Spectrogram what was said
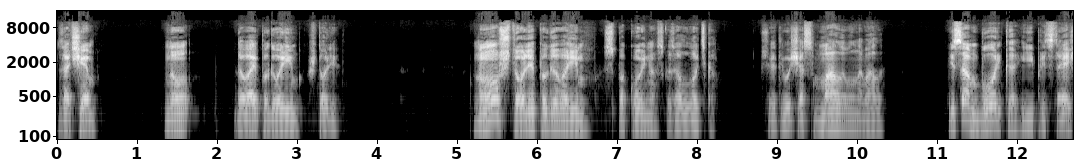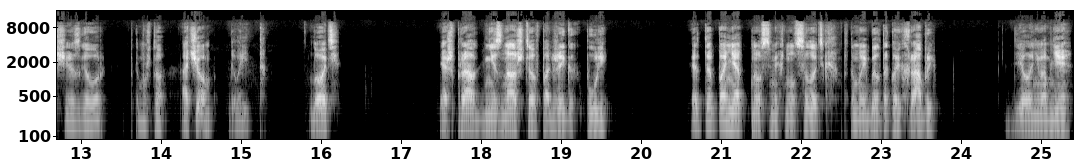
зачем? —— Ну, давай поговорим, что ли? — Ну, что ли, поговорим, — спокойно сказал Лодька. Все это его сейчас мало волновало. И сам Борька, и предстоящий разговор, потому что о чем говорит-то? Лодь, я ж правда не знал, что в поджигах пули. — Это понятно, — усмехнулся Лодька, — потому и был такой храбрый. Дело не во мне.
